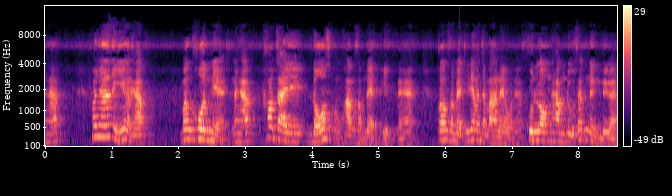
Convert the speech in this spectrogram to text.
นะครับเพราะฉะนั้นอย่างนี้ก่อนครับ บางคนเนี่ยนะครับเข้าใจโดสของความสำเร็จผิดนะฮะความสำเร็จที่นี่มันจะมาเร็วนะคุณลองทำดูสักหนึ่งเดือน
